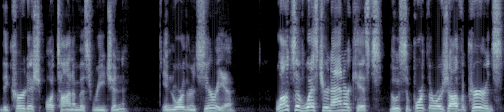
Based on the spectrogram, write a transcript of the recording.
the Kurdish autonomous region in northern Syria, lots of Western anarchists who support the Rojava Kurds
